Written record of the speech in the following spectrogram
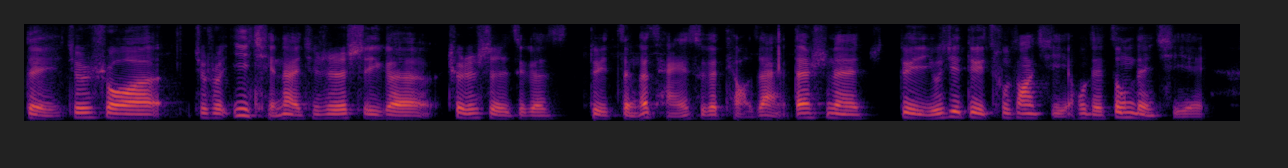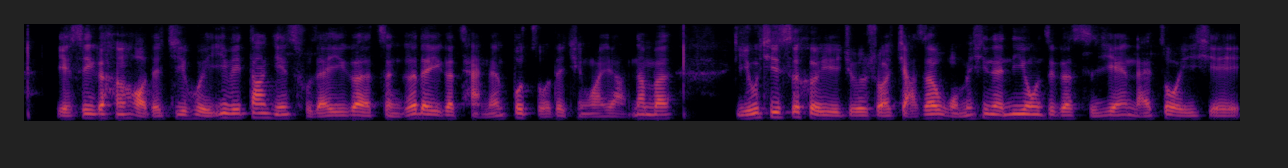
对，就是说，就是说，疫情呢，其实是一个，确实是这个对整个产业是个挑战。但是呢，对，尤其对初创企业或者中等企业，也是一个很好的机会。因为当前处在一个整个的一个产能不足的情况下，那么，尤其适合于就是说，假设我们现在利用这个时间来做一些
